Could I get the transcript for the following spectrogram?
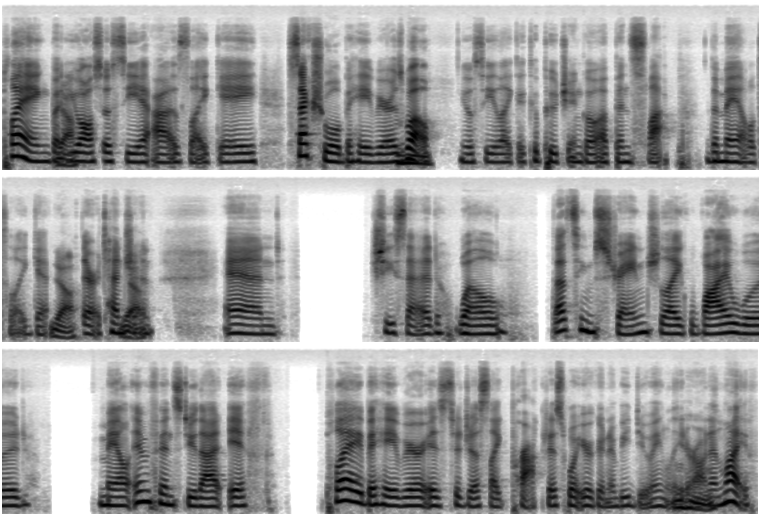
playing, but yeah. you also see it as like a sexual behavior as mm-hmm. well. You'll see like a capuchin go up and slap the male to like get yeah. their attention. Yeah. And she said, Well, that seems strange. Like, why would male infants do that if play behavior is to just like practice what you're going to be doing later mm-hmm. on in life?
